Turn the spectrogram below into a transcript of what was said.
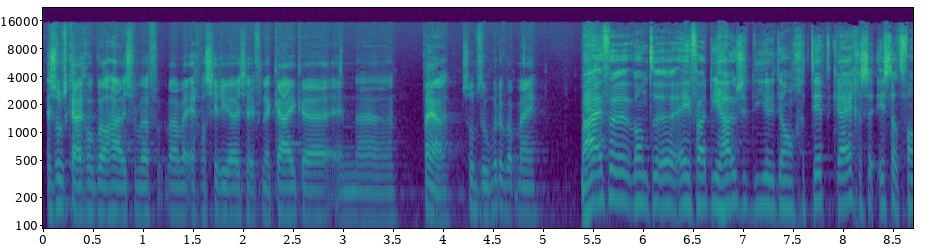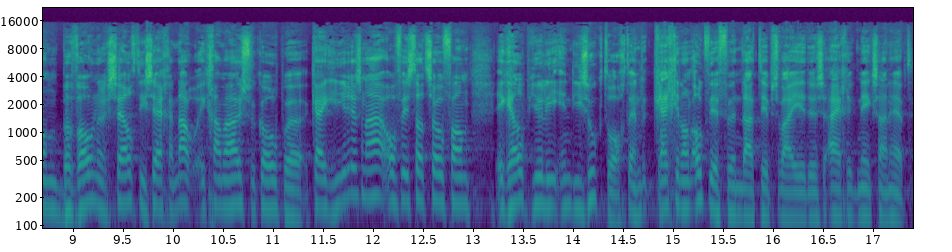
En soms krijgen we ook wel huizen waar, waar we echt wel serieus even naar kijken. En nou ja, soms doen we er wat mee. Maar even, want uh, Eva, die huizen die jullie dan getipt krijgen... is dat van bewoners zelf die zeggen... nou, ik ga mijn huis verkopen, kijk hier eens naar? Of is dat zo van, ik help jullie in die zoektocht? En krijg je dan ook weer funda-tips waar je dus eigenlijk niks aan hebt?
